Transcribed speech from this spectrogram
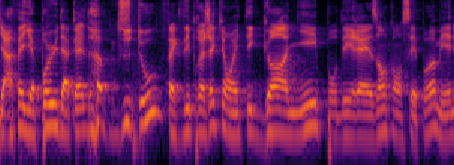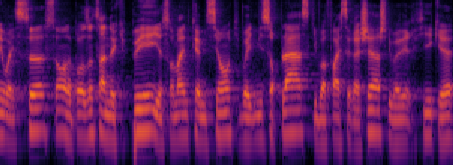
Il En fait, il n'y a pas eu d'appel d'offres du tout. Fait que des projets qui ont été gagnés pour des raisons qu'on ne sait pas. Mais anyway, ça, ça, on n'a pas besoin de s'en occuper. Il y a sûrement une commission qui va être mise sur place, qui va faire ses recherches, qui va vérifier que,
